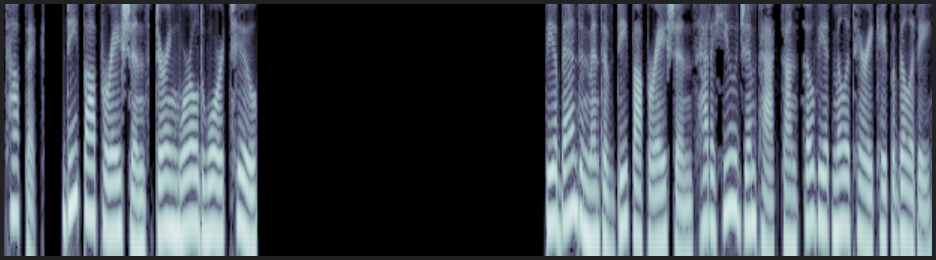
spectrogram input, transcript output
Topic. Deep operations during World War II The abandonment of deep operations had a huge impact on Soviet military capability.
